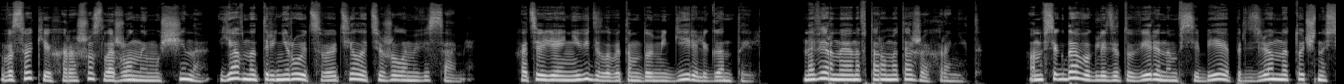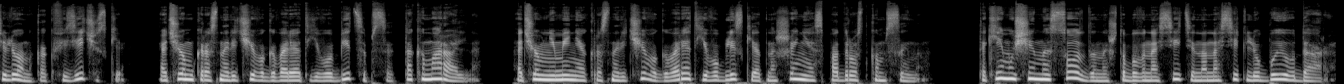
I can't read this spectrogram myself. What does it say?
Высокий, хорошо сложенный мужчина явно тренирует свое тело тяжелыми весами. Хотя я и не видела в этом доме гирь или гантель. Наверное, на втором этаже хранит. Он всегда выглядит уверенным в себе и определенно точно силен, как физически, о чем красноречиво говорят его бицепсы, так и морально о чем не менее красноречиво говорят его близкие отношения с подростком-сыном. Такие мужчины созданы, чтобы выносить и наносить любые удары.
